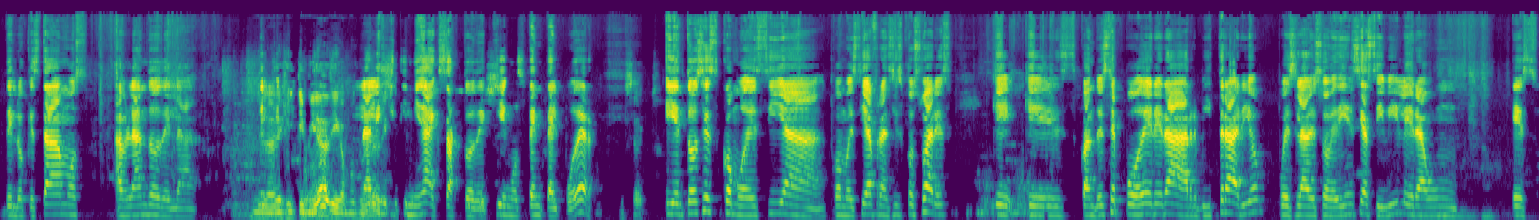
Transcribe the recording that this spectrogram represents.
de lo que estábamos hablando de la de la legitimidad, digamos. La, legitimidad, exacto, de quien ostenta el poder. Exacto. Y entonces, como decía, como decía Francisco Suárez, que, que cuando ese poder era arbitrario, pues la desobediencia civil era un, es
